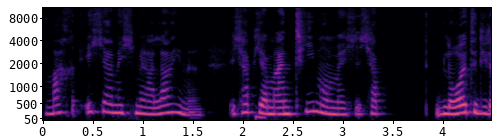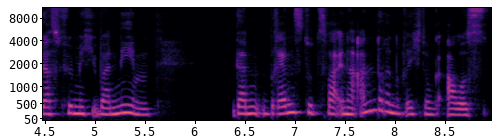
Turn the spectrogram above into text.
mache ich ja nicht mehr alleine. Ich habe ja mein Team um mich, ich habe Leute, die das für mich übernehmen. Dann brennst du zwar in einer anderen Richtung aus,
